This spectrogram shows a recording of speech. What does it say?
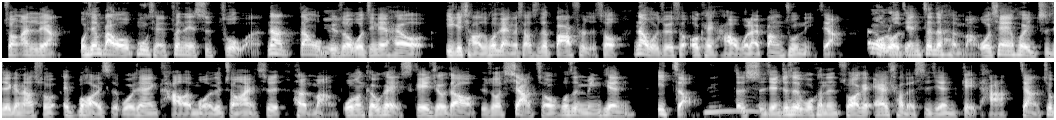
专案量，我先把我目前分内的事做完。那当我比如说我今天还有一个小时或两个小时的 buffer 的时候，那我就会说 OK，好，我来帮助你这样。但我如果今天真的很忙，我现在会直接跟他说，哎，不好意思，我现在卡了某一个专案，是很忙，我们可不可以 schedule 到比如说下周或是明天一早的时间，就是我可能抓个 extra 的时间给他，这样就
